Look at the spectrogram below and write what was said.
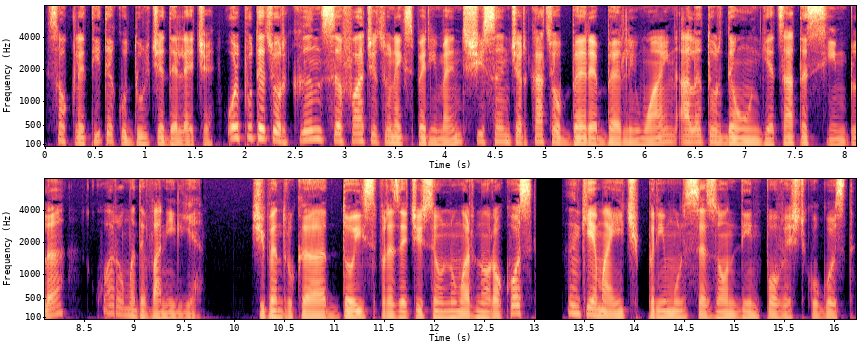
sau clătite cu dulce de lece. Ori puteți oricând să faceți un experiment și să încercați o bere Berly Wine alături de o înghețată simplă cu aromă de vanilie. Și pentru că 12 este un număr norocos, încheiem aici primul sezon din Povești cu Gust.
